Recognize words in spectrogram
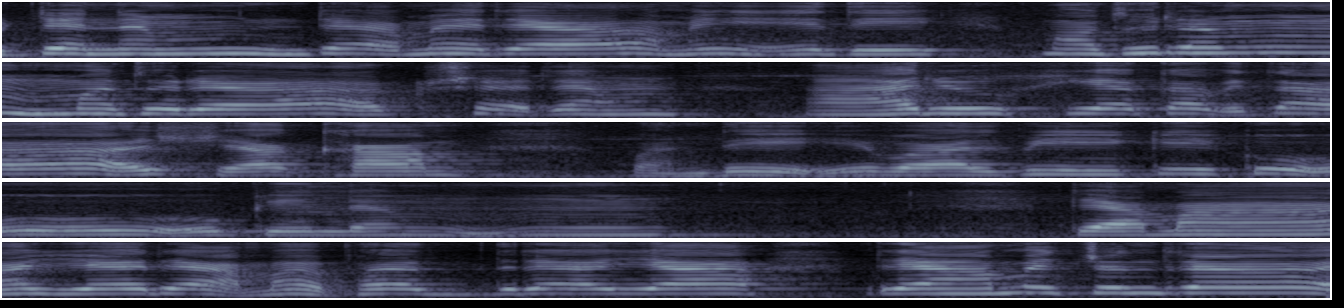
मधुजनं मधुर मधुराक्षर मधुराक्षरम् आरुह्य वंदे वंदे वाल्मीकिकोकिलम् रमाय रामभद्राय रामचंद्रा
